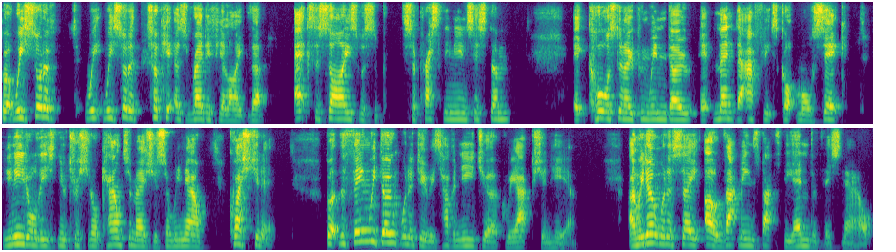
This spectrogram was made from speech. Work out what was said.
But we sort of we, we sort of took it as read if you like that exercise was suppressed the immune system. It caused an open window. It meant that athletes got more sick. You need all these nutritional countermeasures and we now question it. But the thing we don't want to do is have a knee-jerk reaction here and we don't want to say, oh, that means that's the end of this now.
